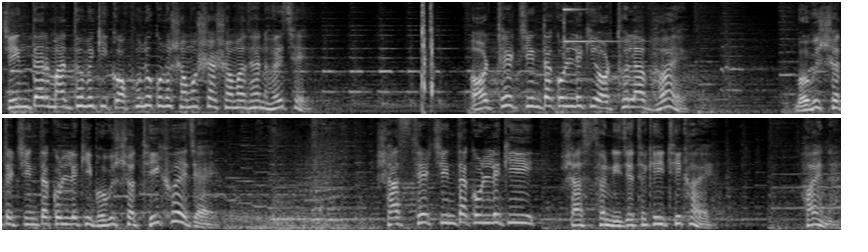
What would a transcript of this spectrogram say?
চিন্তার মাধ্যমে কি কখনো কোনো সমস্যার সমাধান হয়েছে? অর্থের চিন্তা করলে কি অর্থ লাভ হয়? ভবিষ্যতের চিন্তা করলে কি ভবিষ্যৎ ঠিক হয়ে যায়? স্বাস্থ্যের চিন্তা করলে কি স্বাস্থ্য নিজে থেকেই ঠিক হয়? হয় না।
